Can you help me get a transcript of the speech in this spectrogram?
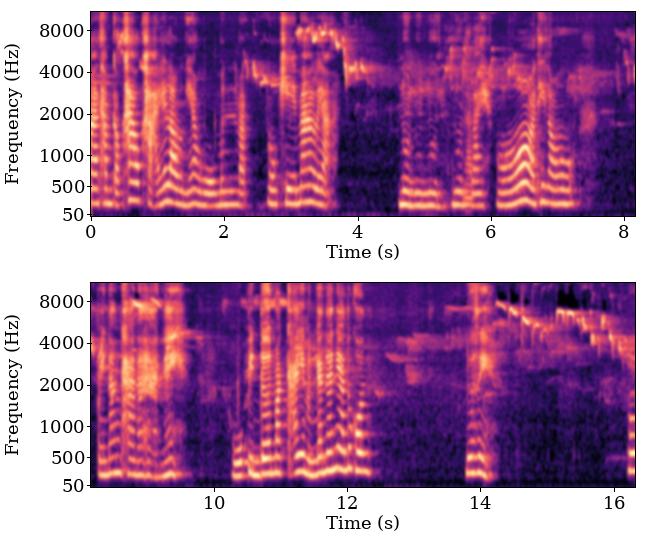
มาทำกับข้าวขายให้เราอย่างเงี้ยโอ้โหมันแบบโอเคมากเลยอะนู่นนู่นนู่นนู่นอะไรอ๋อที่เราไปนั่งทานอาหารไงโหปิ่นเดินมาไกลเหมือนกันนะเนี่ยทุกคน ดูสิ โอ้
